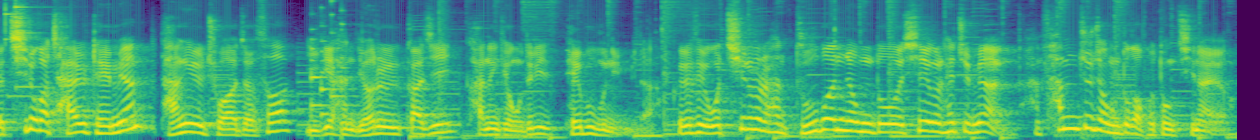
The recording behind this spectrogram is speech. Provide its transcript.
그러니까 치료가 잘 되면 당일 좋아져서 이게 한 열흘까지 가는 경우들이 대부분입니다. 그래서 이거 치료를 한 두 번 정도 시행을 해주면 한 3주 정도가 보통 지나요.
